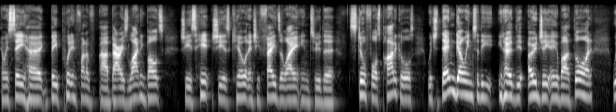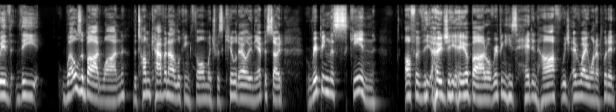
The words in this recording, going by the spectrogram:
and we see her be put in front of uh, Barry's lightning bolts. She is hit, she is killed, and she fades away into the still force particles, which then go into the you know the OG Eobard Thawne with the Welsabard one, the Tom Cavanagh looking Thawne, which was killed earlier in the episode, ripping the skin off of the OG Eobard or ripping his head in half, whichever way you want to put it,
